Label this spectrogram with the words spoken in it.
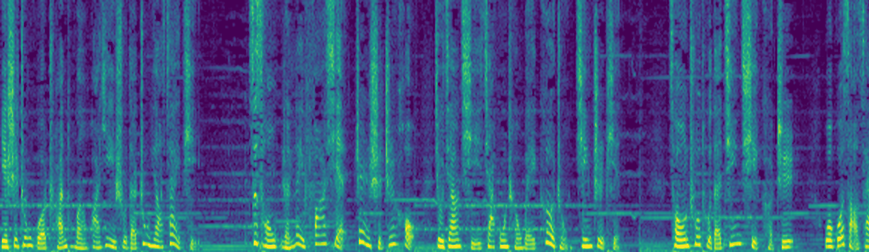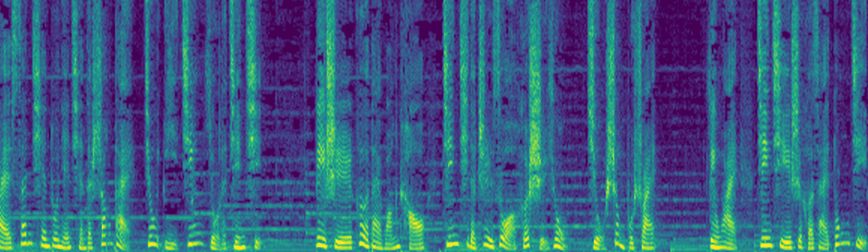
也是中国传统文化艺术的重要载体。自从人类发现、认识之后，就将其加工成为各种精制品。从出土的金器可知，我国早在三千多年前的商代就已经有了金器。历史各代王朝金器的制作和使用久盛不衰。另外，金器适合在冬季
